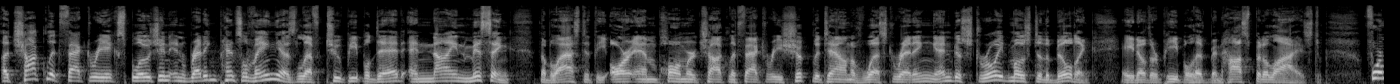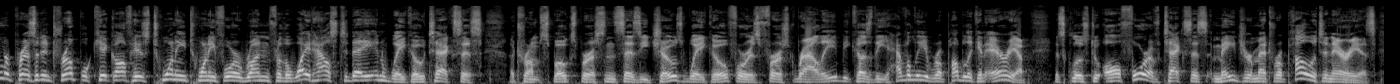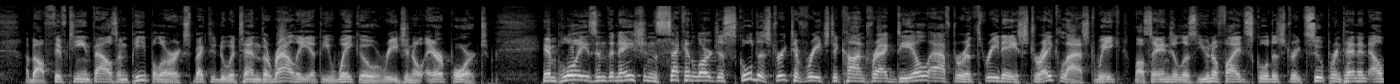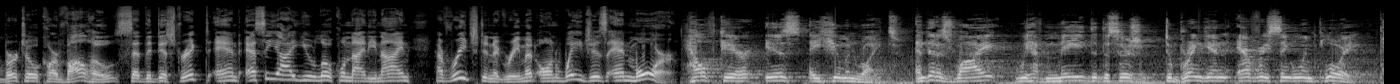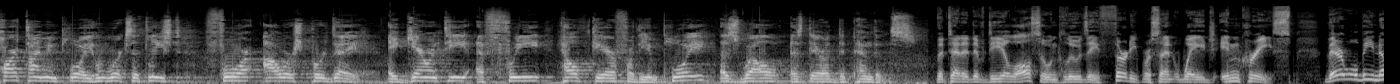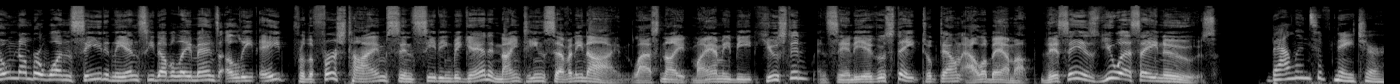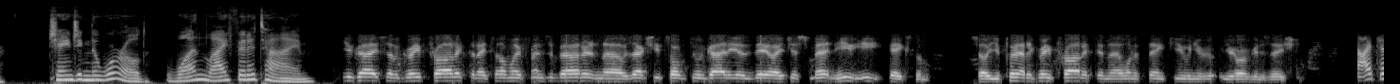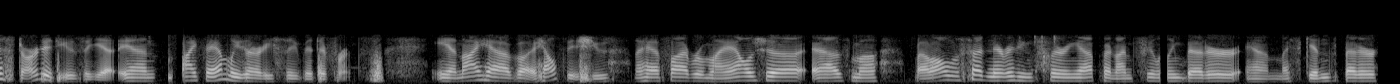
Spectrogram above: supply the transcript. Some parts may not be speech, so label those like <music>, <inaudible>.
A chocolate factory explosion in Reading, Pennsylvania has left two people dead and nine missing. The blast at the R.M. Palmer chocolate factory shook the town of West Reading and destroyed most of the building. Eight other people have been hospitalized. Former President Trump will kick off his 2024 run for the White House today in Waco, Texas. A Trump spokesperson says he chose Waco for his first rally because the heavily Republican area is close to all four of Texas' major metropolitan areas. About 15,000 people are expected to attend the rally at the Waco Regional Airport. Employees in the nation's second largest school district have reached a contract deal after a three day strike last week. Los Angeles Unified School District Superintendent Alberto Carvalho said the district and SEIU Local 99 have reached an agreement on wages and more. Healthcare is a human right, and that is why we have made the decision to bring in every single employee part time employee who works at least four hours per day, a guarantee of free health care for the employee as well as their dependents. The tentative deal also includes a 30% wage increase. There will be no number one seed in the NCAA men's Elite Eight for the first time since seeding began in 1979. Last night, Miami beat Houston and San Diego State took down Alabama. This is USA News. Balance of Nature changing the world one life at a time. You guys have a great product, and I tell my friends about it. And uh, I was actually talking to a guy the other day I just met, and he he takes them. So you put out a great product, and I want to thank you and your your organization. I just started using it, and my family's already seen the difference. And I have uh, health issues. I have fibromyalgia, asthma, but all of a sudden everything's clearing up, and I'm feeling better, and my skin's better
